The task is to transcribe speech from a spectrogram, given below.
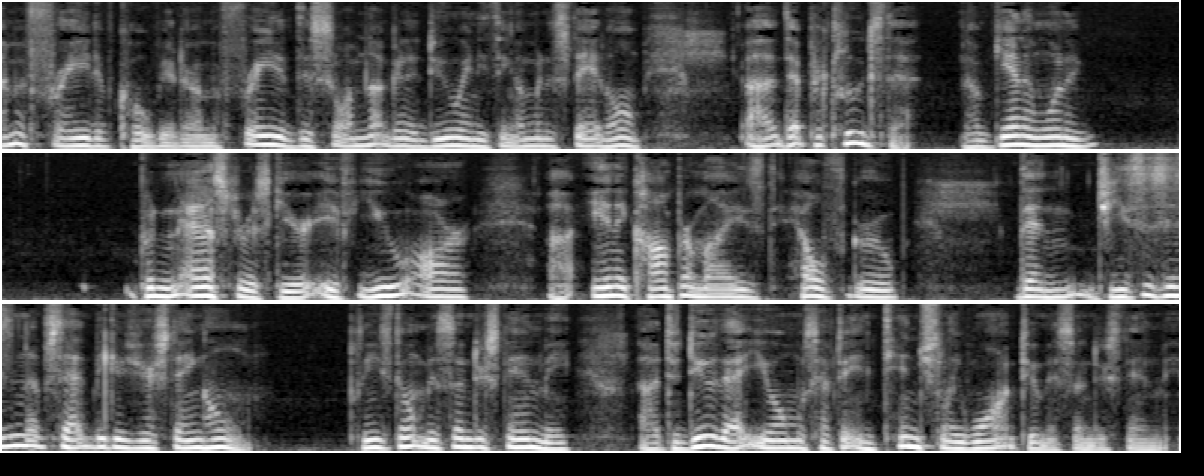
I'm afraid of COVID, or I'm afraid of this, so I'm not going to do anything. I'm going to stay at home." Uh, that precludes that. Now, again, I want to put an asterisk here. If you are uh, in a compromised health group, then Jesus isn't upset because you're staying home. Please don't misunderstand me. Uh, to do that, you almost have to intentionally want to misunderstand me.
